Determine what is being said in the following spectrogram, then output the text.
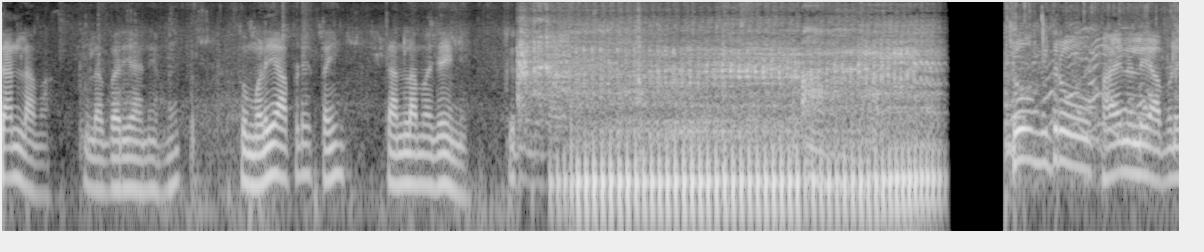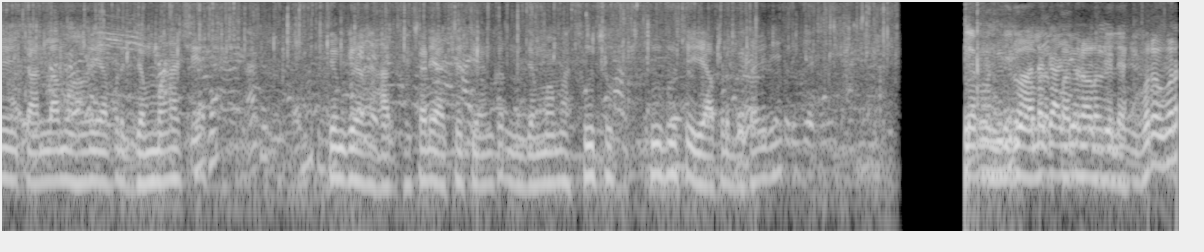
ચાંદલામાં. ભર્યા અને હું. તો મળીએ આપણે ત્યાં ચાંદલામાં જઈને. તો મિત્રો ફાઇનલી આપણે ચાંદલામાં હવે આપણે જમવાના છીએ. કેમ કે હવે હાથ ફેંકાડ્યા છે ત્યાં કર ને જમવામાં શું શું શું શું છે એ આપણે બતાવી દઈએ. બરોબર?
